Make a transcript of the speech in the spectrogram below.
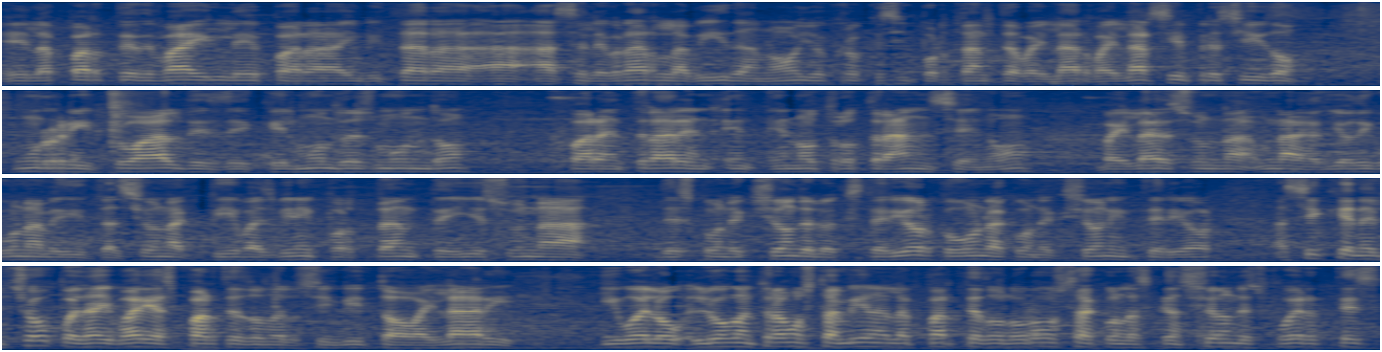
eh, la parte de baile para invitar a, a, a, celebrar la vida, ¿no? Yo creo que es importante bailar. Bailar siempre ha sido un ritual desde que el mundo es mundo para entrar en, en, en otro trance, ¿no? Bailar es una, yo digo, una meditación activa, es bien importante y es una desconexión de lo exterior con una conexión interior. Así que en el show pues hay varias partes donde los invito a bailar y, y bueno, luego entramos también a la parte dolorosa con las canciones fuertes,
